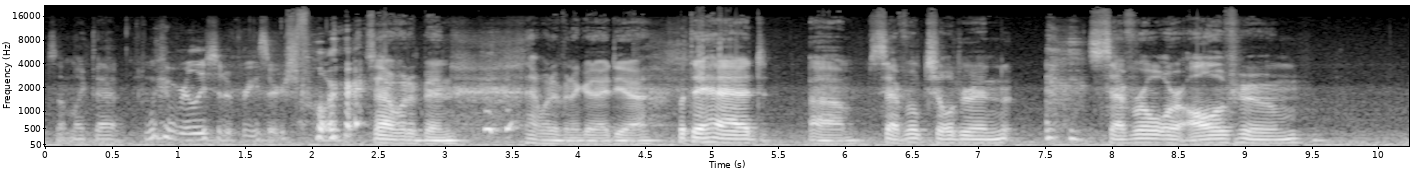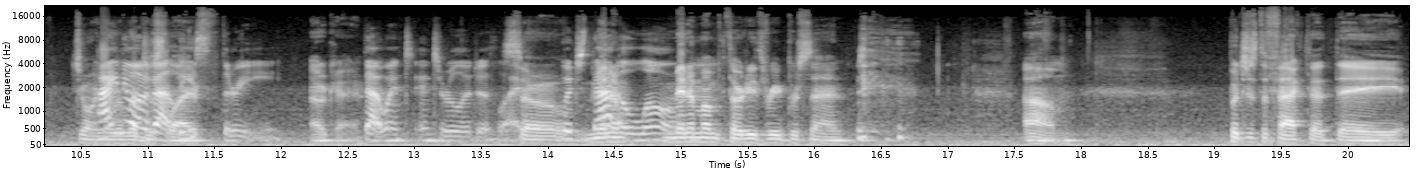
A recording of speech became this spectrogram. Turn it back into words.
something like that. We really should have researched more. So that would have been that would have been a good idea. But they had um, several children, several or all of whom joined I know of at life. least three okay. that went into religious life. so which that alone minimum thirty three percent. Um, but just the fact that they,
